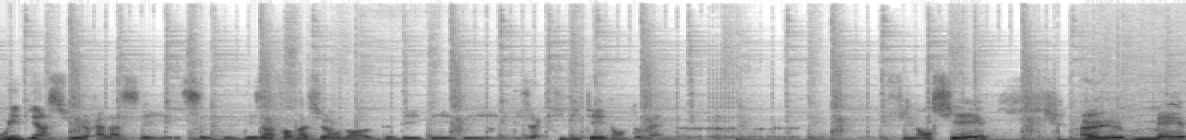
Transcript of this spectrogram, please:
Oui, bien sûr, elle a des, informations, des, activités dans le domaine euh, financier, euh, mais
